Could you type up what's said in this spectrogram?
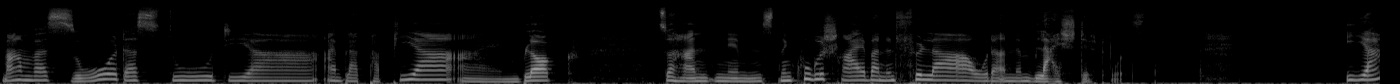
machen wir es so, dass du dir ein Blatt Papier, einen Block zur Hand nimmst, einen Kugelschreiber, einen Füller oder einen Bleistift holst. Ja,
